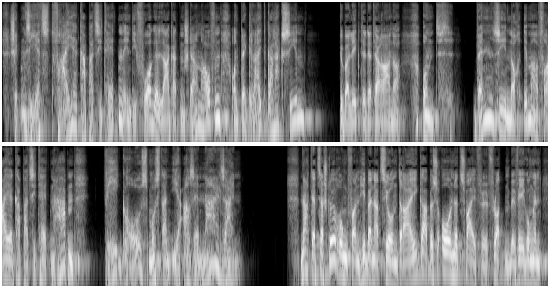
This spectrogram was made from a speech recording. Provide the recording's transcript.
Schicken Sie jetzt freie Kapazitäten in die vorgelagerten Sternhaufen und Begleitgalaxien? überlegte der Terraner. Und wenn Sie noch immer freie Kapazitäten haben, wie groß muss dann Ihr Arsenal sein? Nach der Zerstörung von Hibernation 3 gab es ohne Zweifel Flottenbewegungen.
